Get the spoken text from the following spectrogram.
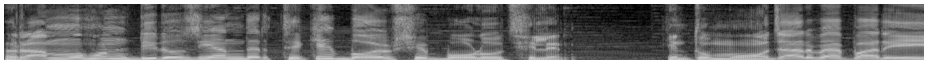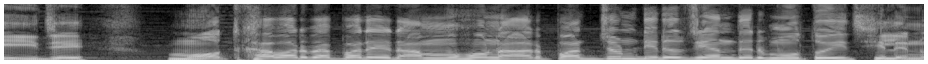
রামমোহন ডিরোজিয়ানদের থেকে বয়সে বড় ছিলেন। কিন্তু মজার ব্যাপার এই যে, মদ খাওয়ার ব্যাপারে রামমোহন আর পাঁচজন ডিরোজিয়ানদের মতোই ছিলেন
